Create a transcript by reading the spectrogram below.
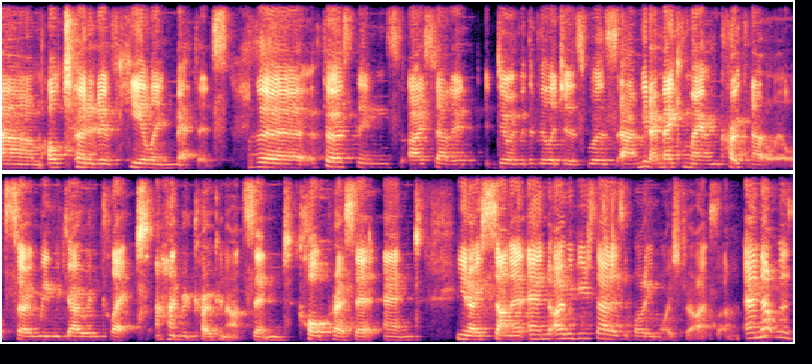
um, alternative healing methods. The first things I started doing with the villagers was, um, you know, making my own coconut oil. So we would go and collect 100 coconuts and cold press it and, you know, sun it. And I would use that as a body moisturizer. And that was,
